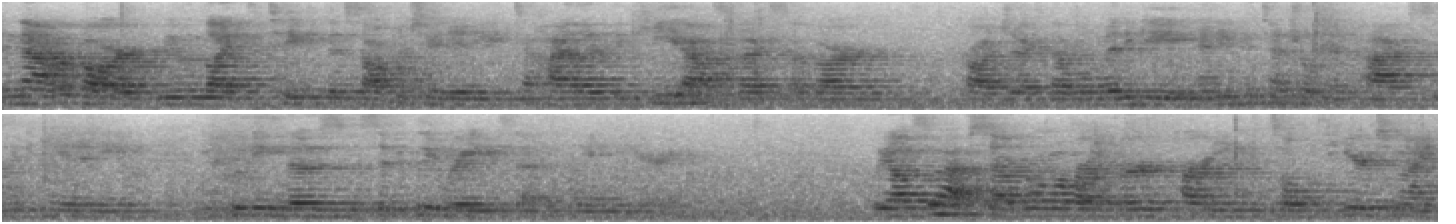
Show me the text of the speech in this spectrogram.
In that regard, we would like to take this opportunity to highlight the key aspects of our project that will mitigate any potential impacts to the community, including those specifically raised at the planning. We also have several of our third-party consultants here tonight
